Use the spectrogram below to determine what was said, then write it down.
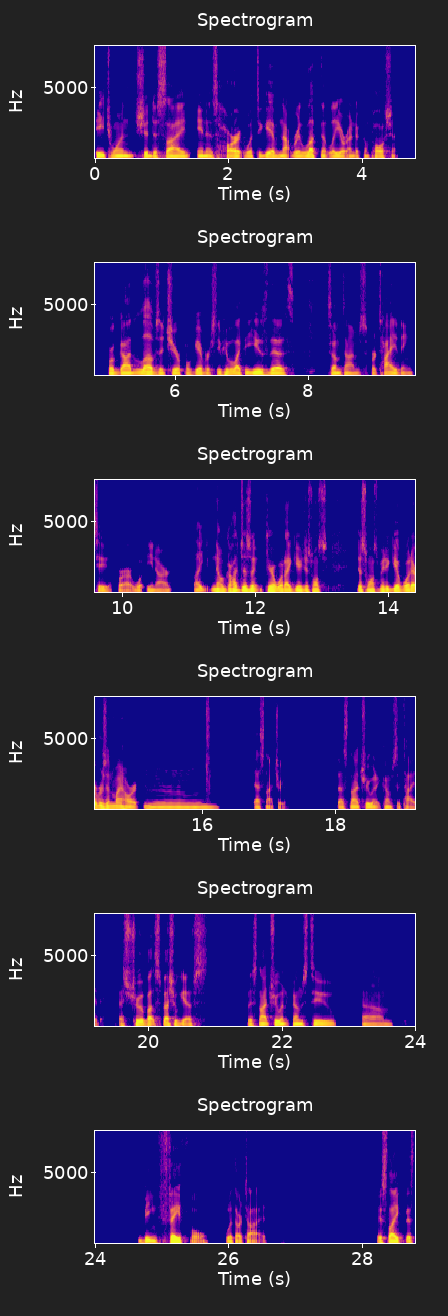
each one should decide in his heart what to give, not reluctantly or under compulsion. For God loves a cheerful giver. See, people like to use this sometimes for tithing too. For our, you know, our, like, no, God doesn't care what I give. Just wants, just wants me to give whatever's in my heart. Mm, that's not true. That's not true when it comes to tithing. That's true about special gifts, but it's not true when it comes to um, being faithful with our tithe. It's like this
